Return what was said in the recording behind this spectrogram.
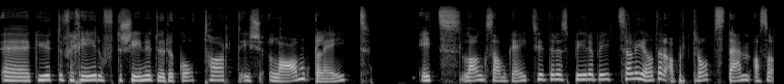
äh, Güterverkehr auf der Schiene durch den Gotthard ist lahmgelegt. Jetzt langsam geht es wieder ein bisschen, oder? Aber trotzdem, also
